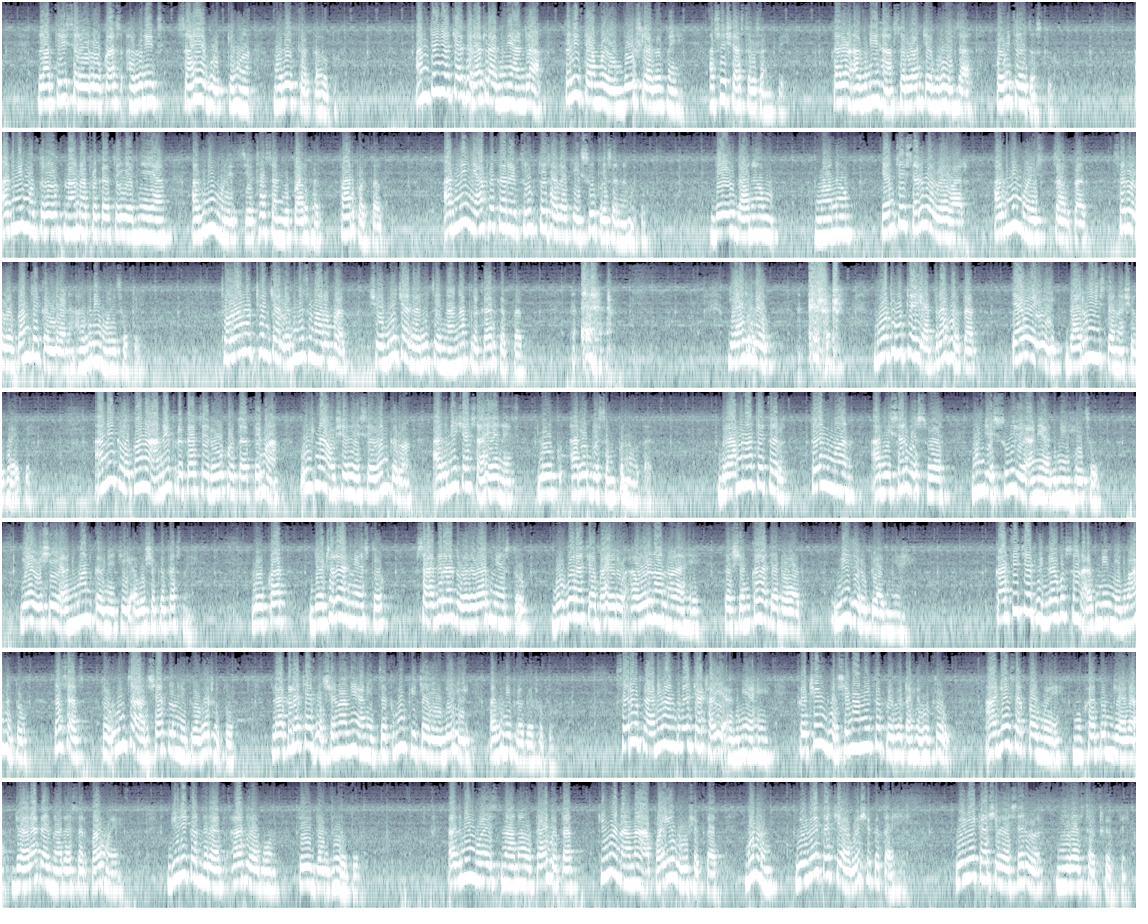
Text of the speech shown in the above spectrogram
रात्री सर्व लोकांस अग्नीच सहाय्यभूत किंवा मदत करता होतो. अंत्यजाच्या घरातला अग्नी आणला तरी त्यामुळे दोष लागत नाही असे शास्त्र सांगते. कारण अग्नी हा सर्वांच्या गृहीचा पवित्रच असतो. अग्निहोत्र नाना प्रकारचे यज्ञ या अग्निमुळेच यथासांग पार पार पडतात. अग्नी या प्रकारे तृप्त झाला की सुप्रसन्न होतो. देव दानव मानव यांचे सर्व व्यवहार अग्निमुळेच चालतात. सर्व लोकांचे कल्याण अग्निमुळेच होते. थोडा मोठ्यांच्या लग्न समारंभात शोभेच्या दारूचे नाना प्रकार करतात. या जगात मोठमोठ्या यात्रा भरतात. त्यावेळी दारू निसताना शोभा येते. अनेक लोकांना अनेक प्रकारचे रोग होतात तेव्हा उष्ण औषधे सेवन करून अग्नीच्या सहाय्यानेच लोक आरोग्य संपन्न होतात. ब्राह्मणाचे तर तन मन आदी सर्वस्व म्हणजे सूर्य आणि अग्नी हेच होत. याविषयी अनुमान करण्याची आवश्यकताच नाही. लोकात जठराग्नी असतो सागरात वरवाग्नी असतो भूगोलाच्या बाहेर आवरणा नळ आहे तर शंकराच्या डोळ्यात वीज रूपी अग्नी आहे. काचेच्या भिंगापासून अग्नी निर्माण होतो तसाच तो उंच आरशातूनही प्रगट होतो. लाकडाच्या घर्षणाने आणि चकमकीच्या योगेही अग्नी प्रगट होतो. सर्व प्राणीमांत्राच्या ठाई अग्नी आहे. कठीण घर्षणाने तो प्रगट आहे होतो. आग्या सर्पामुळे मुखातून ज्वाला ज्वाला करणाऱ्या सर्पामुळे. गिरीकंदरात आग लागून ते दग्ध होतो. अग्नीमुळेच नाना उपाय होतात किंवा नाना अपायी होऊ शकतात. म्हणून विवेकाची आवश्यकता आहे. विवेकाशिवाय सर्व निरर्थक ठरते.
